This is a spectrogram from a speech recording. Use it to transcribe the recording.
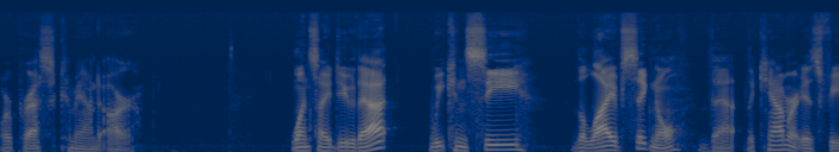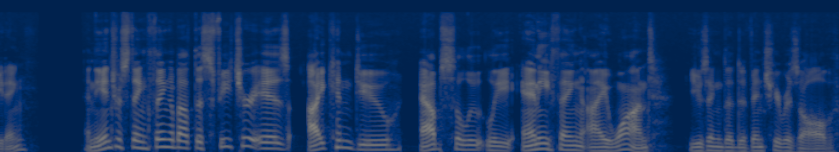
or press Command R. Once I do that, we can see the live signal that the camera is feeding. And the interesting thing about this feature is I can do absolutely anything I want using the DaVinci Resolve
